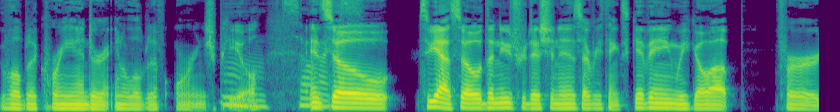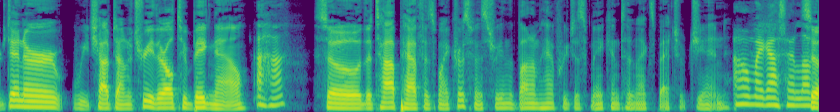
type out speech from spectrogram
a little bit of coriander, and a little bit of orange peel. Mm, so and nice. so so yeah so the new tradition is every thanksgiving we go up for dinner we chop down a tree they're all too big now Uh huh. So the top half is my christmas tree and the bottom half we just make into the next batch of gin. Oh my gosh, I love so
